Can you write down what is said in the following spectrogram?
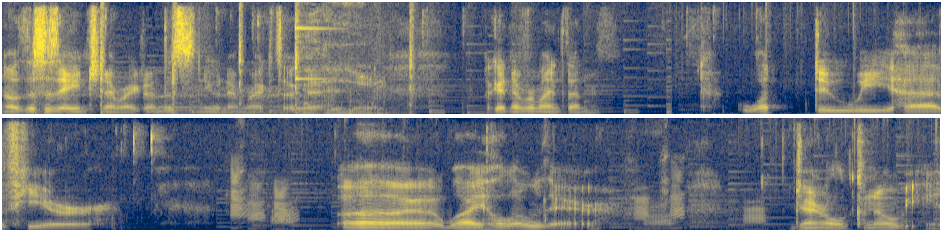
No, this is Ancient Nemrac, and this is New Nemrac. Okay. Okay, never mind then. What do we have here? Uh, why hello there. General Kenobi.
